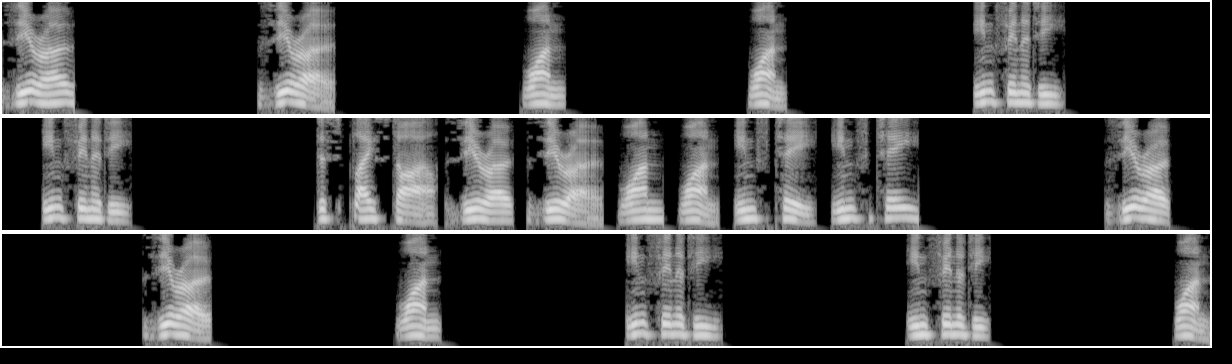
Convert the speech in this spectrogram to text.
zero zero one one infinity infinity display style 0 0 1 1 inf t inf t zero zero one infinity infinity one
